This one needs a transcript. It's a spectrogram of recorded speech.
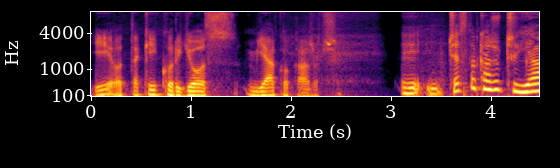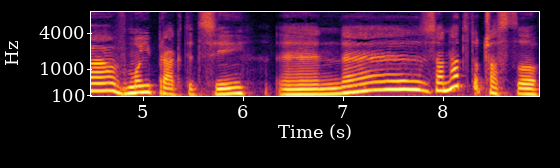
і от такий курйоз, м'яко кажучи. Y, Często кажучи, w mojej praktyce y, nie zanadto często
